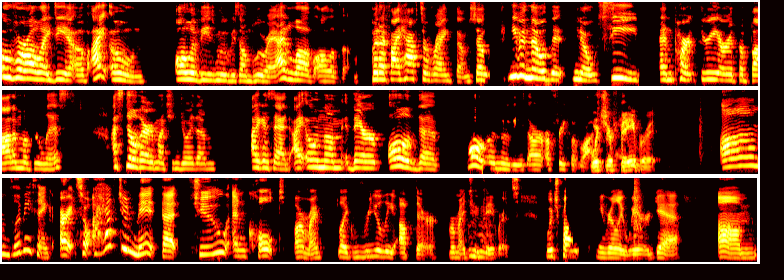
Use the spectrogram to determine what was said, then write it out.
overall idea of I own all of these movies on Blu-ray. I love all of them. But if I have to rank them. So even though that, you know, Seed and Part 3 are at the bottom of the list, I still very much enjoy them. Like I said, I own them. They're all of the all of the movies are a frequent watch. What's your for me. favorite? Um, let me think. All right, so I have to admit that two and Cult are my like really up there for my 2 Mhm. favorites, which probably makes me really weird. Yeah, um,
